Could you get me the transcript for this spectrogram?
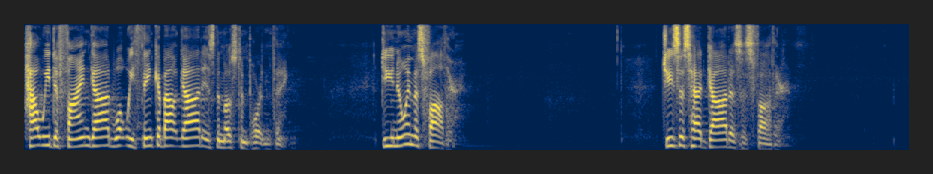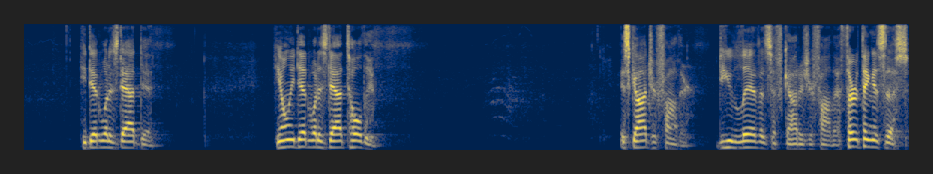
how we define God, what we think about God is the most important thing. Do you know Him as Father? Jesus had God as His Father. He did what His dad did, He only did what His dad told him. Is God your Father? Do you live as if God is your Father? Third thing is this.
